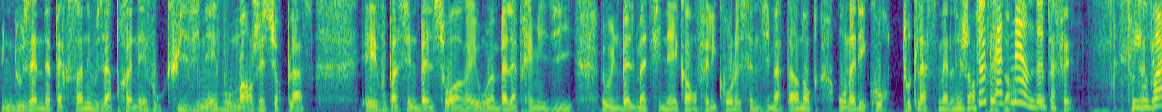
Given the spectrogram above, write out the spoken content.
une douzaine de personnes, et vous apprenez, vous cuisinez, vous mangez sur place, et vous passez une belle soirée ou un bel après-midi ou une belle matinée quand on fait les cours le samedi matin. Donc, on a des cours toute la semaine. Les gens toute se présentent. la semaine? Tout à fait. C'est ouvert.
